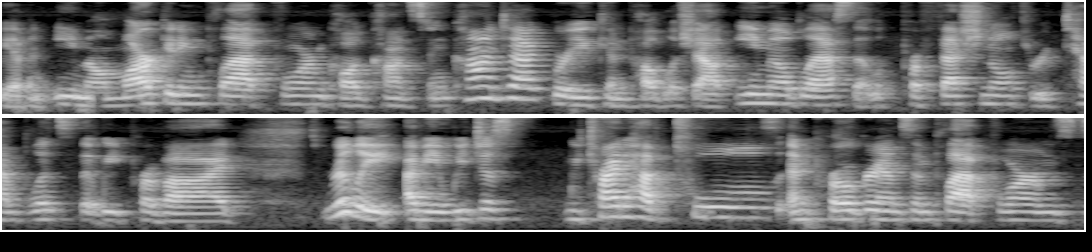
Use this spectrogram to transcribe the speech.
We have an email marketing platform called Constant Contact where you can publish out email blasts that look professional through templates that we provide. Really, I mean, we just we try to have tools and programs and platforms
